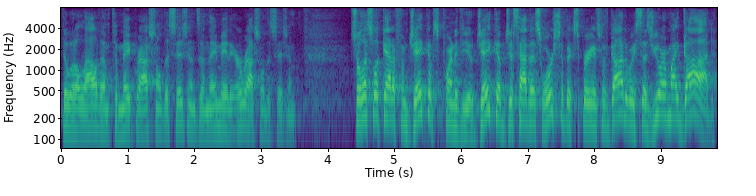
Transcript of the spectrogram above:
that would allow them to make rational decisions, and they made an irrational decision. So let's look at it from Jacob's point of view. Jacob just had this worship experience with God where he says, You are my God.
